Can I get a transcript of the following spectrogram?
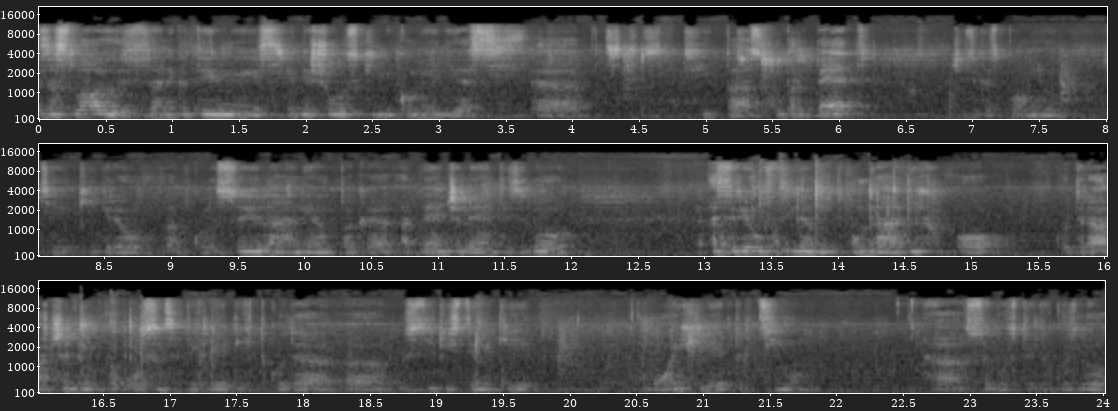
zaslovil z nekaterimi srednješolskimi komedijami, uh, tipa Super Bad, če se ga spomnil, ki gre v Koloseju lani, ampak Adventureland je zelo zrel film o mladih, o odraščanju v 80-ih letih, tako da uh, vsi, ki ste nekje mojih let, recimo, uh, se boste tako zelo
